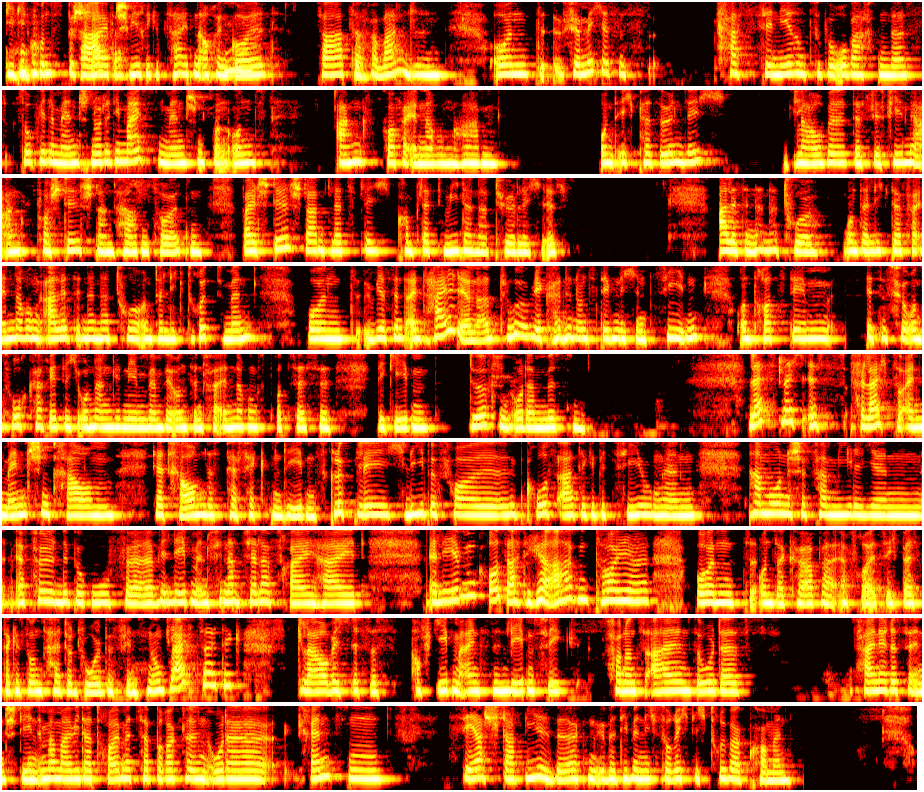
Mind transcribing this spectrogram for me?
die die Kunst beschreibt, Zarte. schwierige Zeiten auch in hm. Gold Zarte. zu verwandeln. Und für mich ist es faszinierend zu beobachten, dass so viele Menschen oder die meisten Menschen von uns Angst vor Veränderungen haben. Und ich persönlich glaube, dass wir viel mehr Angst vor Stillstand haben sollten, weil Stillstand letztlich komplett wieder natürlich ist. Alles in der Natur unterliegt der Veränderung, alles in der Natur unterliegt Rhythmen und wir sind ein Teil der Natur, wir können uns dem nicht entziehen und trotzdem ist es für uns hochkarätig unangenehm, wenn wir uns in Veränderungsprozesse begeben dürfen oder müssen. Letztlich ist vielleicht so ein Menschentraum der Traum des perfekten Lebens. Glücklich, liebevoll, großartige Beziehungen, harmonische Familien, erfüllende Berufe. Wir leben in finanzieller Freiheit erleben großartige Abenteuer und unser Körper erfreut sich bester Gesundheit und Wohlbefinden. Und gleichzeitig, glaube ich, ist es auf jedem einzelnen Lebensweg von uns allen so, dass feine Risse entstehen, immer mal wieder Träume zerbröckeln oder Grenzen sehr stabil wirken, über die wir nicht so richtig drüber kommen.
